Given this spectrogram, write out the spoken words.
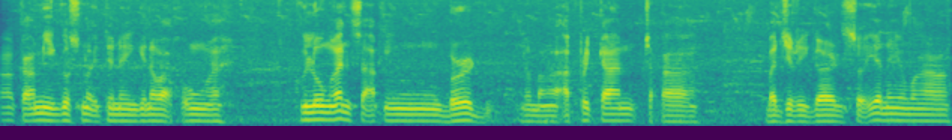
Mga ka-amigos, no, ito na yung ginawa kong ah, kulungan sa aking bird, ng mga African, tsaka budgerigard. So, yan na yung mga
